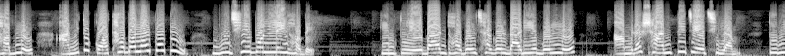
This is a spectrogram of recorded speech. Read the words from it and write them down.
ভাবল, আমি তো কথা বলার পটু, বুঝিয়ে বললেই হবে। কিন্তু এবার ধবল ছাগল দাঁড়িয়ে বলল, আমরা শান্তি চেয়েছিলাম, তুমি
